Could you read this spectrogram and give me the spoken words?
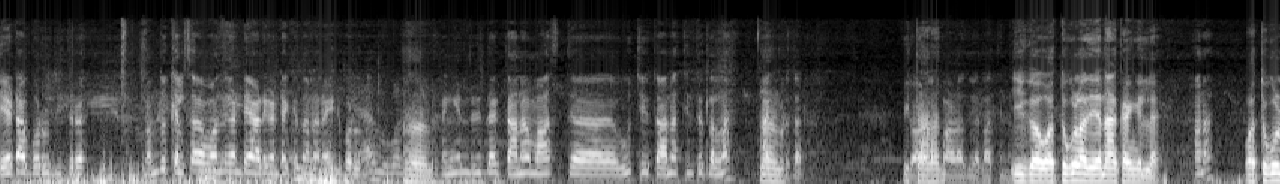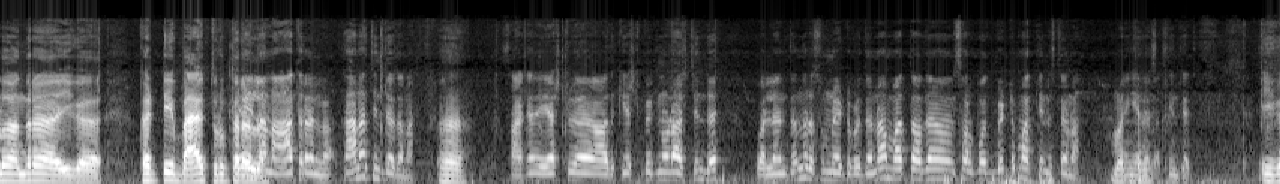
ಲೇಟಾಗಿ ಬರೋದಿದ್ರ ನಮ್ದು ಕೆಲಸ ಒಂದ್ ಗಂಟೆ ಎರಡು ಗಂಟೆ ಆಕಿದ ನೈಟ್ ಬರೋದು. ಹಂಗೇನ್ರ ಇದ್ದಾಗ ತಾನ ಮಾಸ್ತ್ ಉಚ್ಚಿ ತಾನ ತಿಂತೈತಲ್ಲ ಹಾಕ್ಬಿಡ್ತಾರ ಜೋಳ ಮಾಡೋದು ಎಲ್ಲ ತಿನ್ನ ಈಗ ಒತ್ತುಗಳು ಅದೇನು ಹಾಕಂಗಿಲ್ಲ. ಹಾನ ಒತ್ತುಗಳು ಅಂದ್ರೆ ಈಗ ಕಟ್ಟಿ ಬ್ಯಾಗ್ ತುರುಕ್ತಾರಲ್ಲ. ನಾ ಆ ಥರ ಇಲ್ಲ. ತಾನ ತಿಂತೈತನ ಹಾಂ. ಸಾಕಾದ ಎಷ್ಟು ಅದಕ್ಕೆ ಎಷ್ಟು ಬೇಕು ನೋಡ ಅಷ್ಟು ತಿಂದ ಒಲ್ಲೆ ಅಂತಂದ್ರೆ ಸುಮ್ಮನೆ ಇಟ್ಬಿಡ್ತೇವೆ ಮತ್ತೆ ಅದನ್ನ ಸ್ವಲ್ಪ ಹೊತ್ತು ಬಿಟ್ಟು ಮತ್ತೆ ತಿನ್ನಿಸ್ತೇವೆ ಹಂಗೇನಿಲ್ಲ ತಿಂತೈತೆ. ಈಗ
